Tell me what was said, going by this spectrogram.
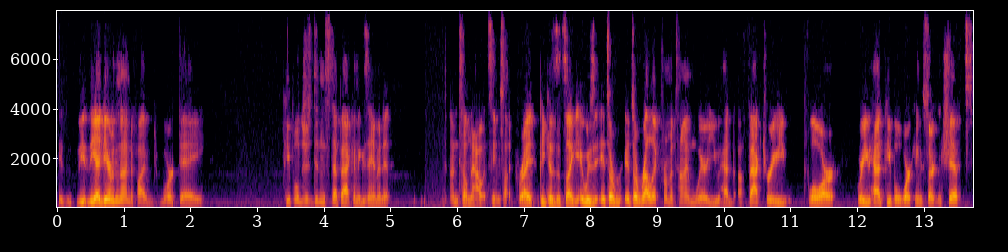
the the idea of the nine to five workday, people just didn't step back and examine it until now it seems like right? Because it's like it was it's a it's a relic from a time where you had a factory floor where you had people working certain shifts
